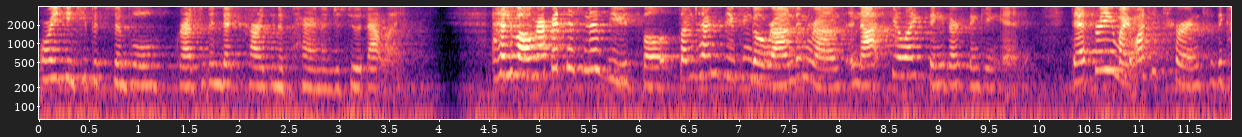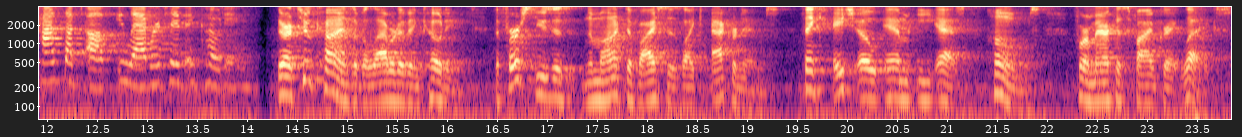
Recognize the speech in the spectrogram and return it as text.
Or you can keep it simple, grab some index cards and a pen, and just do it that way. And while repetition is useful, sometimes you can go round and round and not feel like things are sinking in. That's where you might want to turn to the concept of elaborative encoding. There are two kinds of elaborative encoding. The first uses mnemonic devices like acronyms. Think H O M E S, HOMES, for America's Five Great Lakes.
